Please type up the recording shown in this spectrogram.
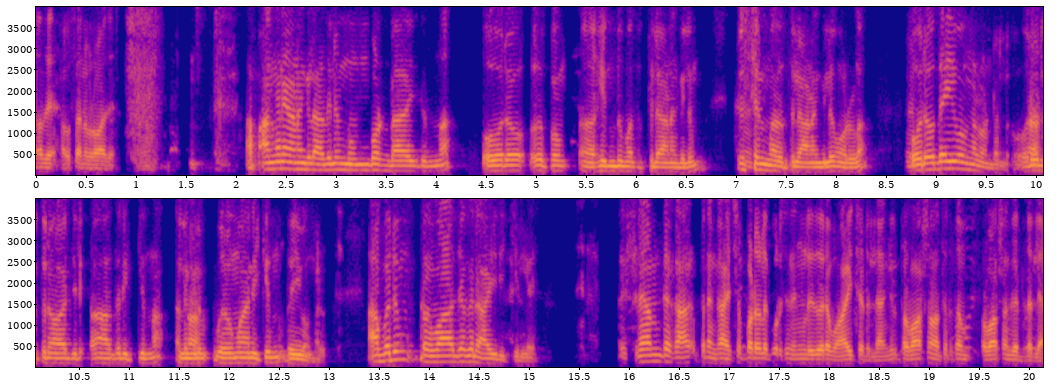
അതെ അവസാന പ്രവാചകൻ. അപ്പൊ അങ്ങനെയാണെങ്കിൽ അതിനു മുമ്പുണ്ടായിരുന്ന ഓരോ ഇപ്പം ഹിന്ദു മതത്തിലാണെങ്കിലും ക്രിസ്ത്യൻ മതത്തിലാണെങ്കിലും ഉള്ള ഓരോ ദൈവങ്ങളുണ്ടല്ലോ. ഓരോരുത്തരും ആചരി- ആദരിക്കുന്ന അല്ലെങ്കിൽ ബഹുമാനിക്കുന്ന ദൈവങ്ങൾ. അവരും പ്രവാചകരായിരിക്കില്ലേ? ഇസ്ലാമിന്റെ ഇത്തരം കാഴ്ചപ്പാടുകളെ കുറിച്ച് നിങ്ങൾ ഇതുവരെ വായിച്ചിട്ടില്ല. എങ്കിൽ പ്രഭാഷണം അത്രയും പ്രഭാഷണം കേട്ടിട്ടില്ല.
